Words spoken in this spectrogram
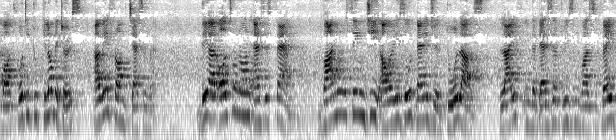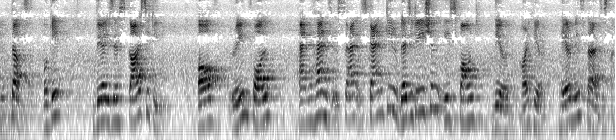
about 42 kilometers away from Jaisalmer. They are also known as the sand Bhanu Singh ji, our resort manager, told us life in the desert region was very tough. Okay, there is a scarcity of rainfall and hence scanty vegetation is found there or here. Here means the Rajasthan.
